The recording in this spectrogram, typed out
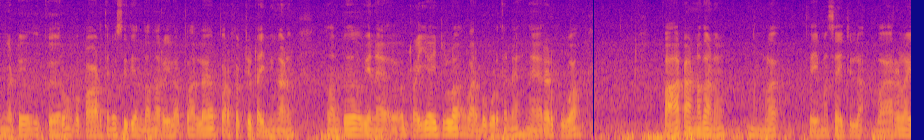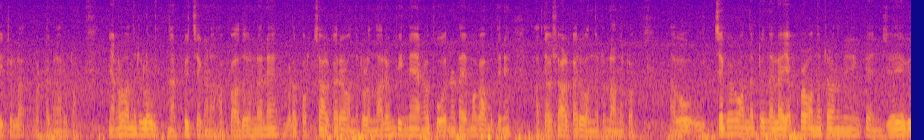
ഇങ്ങോട്ട് കയറും. അപ്പോൾ പാടത്തിന്റെ സ്ഥിതി എന്താണെന്ന് അറിയില്ല. അപ്പോൾ നല്ല പെർഫെക്റ്റ് ടൈമിംഗ് ആണ്. അപ്പോൾ നമുക്ക് പിന്നെ ഡ്രൈ ആയിട്ടുള്ള വരമ്പ് കൂടെ തന്നെ നേരെ പോവാം. അപ്പോൾ ആ കാണുന്നതാണ് നമ്മളെ ഫേമസ് ആയിട്ടുള്ള വൈറലായിട്ടുള്ള വട്ടക്കിണർ കേട്ടോ. ഞങ്ങൾ വന്നിട്ടുള്ള നട്ടുച്ചക്കാണ്. അപ്പോൾ അതുകൊണ്ട് തന്നെ ഇവിടെ കുറച്ച് ആൾക്കാരെ വന്നിട്ടുള്ളൂ. എന്നാലും പിന്നെ ഞങ്ങൾ പോരുന്ന ടൈമൊക്കെ ആകുമ്പോഴത്തേന് അത്യാവശ്യം ആൾക്കാർ വന്നിട്ടുണ്ടാകുന്നു കേട്ടോ. അപ്പോൾ ഉച്ചക്കൊക്കെ വന്നിട്ട് നല്ല എപ്പോൾ വന്നിട്ടാണെന്നുണ്ടെങ്കിൽ നിങ്ങൾക്ക് എൻജോയ് ഒക്കെ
